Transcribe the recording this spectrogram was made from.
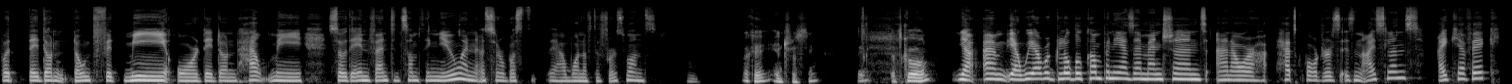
but they don't don't fit me or they don't help me. So they invented something new, and Össur was yeah, one of the first ones. Okay, interesting. Okay, let's go on. Yeah, um, yeah, we are a global company, as I mentioned, and our headquarters is in Iceland, Reykjavik,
